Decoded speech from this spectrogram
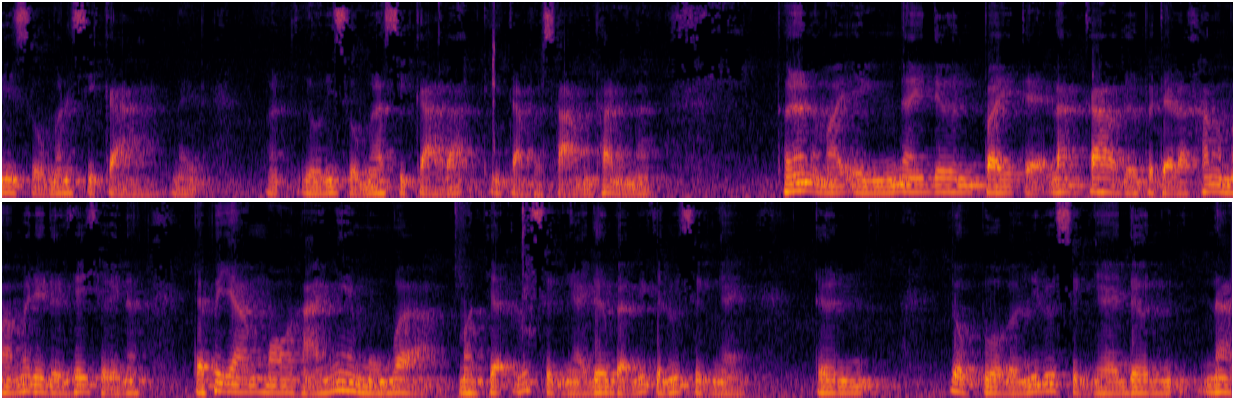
นิโสมนสิกาในโยนิโสมนสิการะที่ตามภาษาของท่านนะเพราะนั้นมาเองในเดินไปแต่ละก้าวเดินไปแต่ละครั้งมาไม่ได้เดินเฉยๆนะแต่พยายามมองหาแง่มุมว่ามันจะรู้สึกไง เดินแบบนี้จะรู้สึกไง เดิน โยกตัวแบบนี้รู้สึกยังไงเดินหน้า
